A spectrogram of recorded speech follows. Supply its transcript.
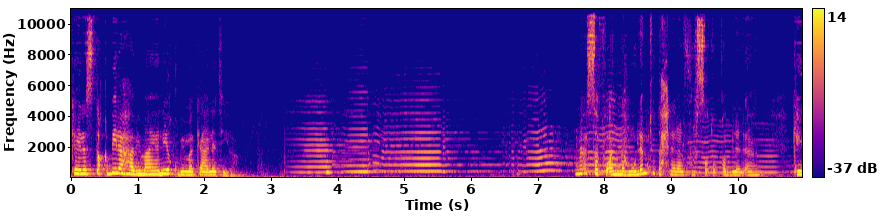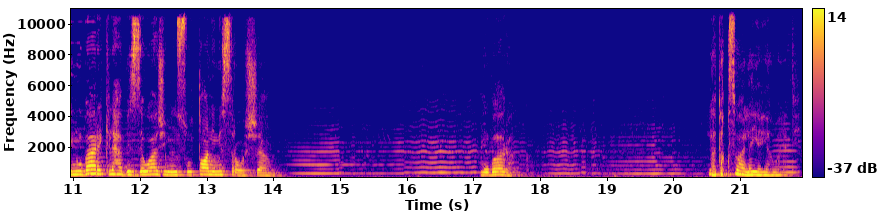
كي نستقبلها بما يليق بمكانتها. نأسف أنه لم تتح لنا الفرصة قبل الآن كي نبارك لها بالزواج من سلطان مصر والشام. مبارك. لا تقسو علي يا ولدي.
